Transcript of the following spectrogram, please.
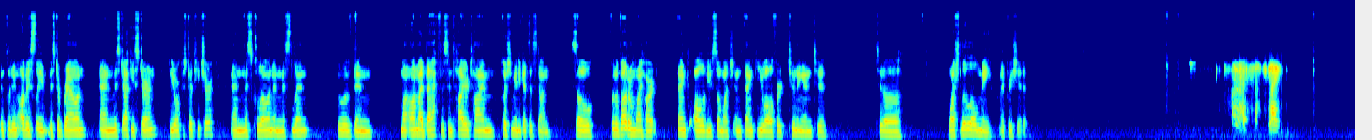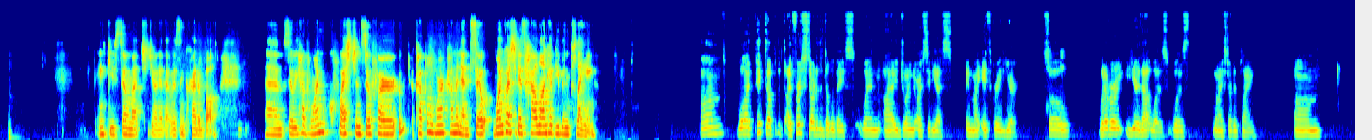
including obviously Mr. Brown and Miss Jackie Stern, the orchestra teacher, and Miss Cologne and Miss Lynn, who have been my, on my back this entire time, pushing me to get this done. So, from the bottom of my heart, thank all of you so much, and thank you all for tuning in to to uh, watch little old me. I appreciate it. Thank you so much, Jonah. That was incredible. Um, so we have one question so far, a couple more coming in. So one question is, how long have you been playing? Um, well, I picked up, I first started the double bass when I joined RCDS in my eighth grade year. So whatever year that was, was when I started playing. Um,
